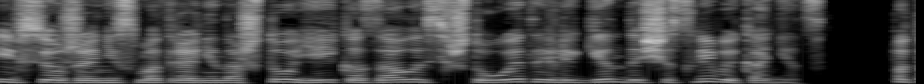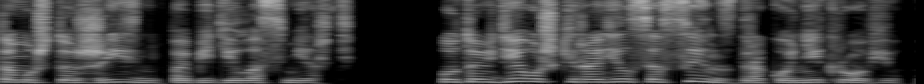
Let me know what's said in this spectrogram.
И все же, несмотря ни на что, ей казалось, что у этой легенды счастливый конец, потому что жизнь победила смерть. У той девушки родился сын с драконьей кровью,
